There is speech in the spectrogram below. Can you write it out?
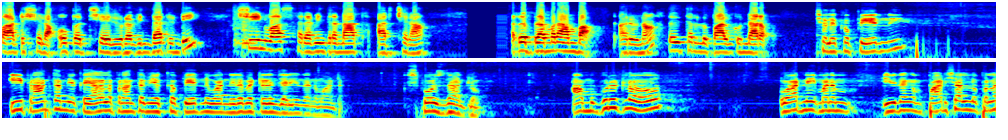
పాఠశాల ఉపాధ్యాయులు రవీందర్ రెడ్డి శ్రీనివాస్ రవీంద్రనాథ్ అర్చన ర- బ్రహ్మరాంబ అరుణ తదితరులు పాల్గొన్నారు. యొక్క పేరుని ఈ ప్రాంతం యొక్క యాలల ప్రాంతం యొక్క పేరుని వారు నిలబెట్టడం జరిగిందనమాట స్పోర్ట్స్ దాంట్లో. ఆ ముగ్గురిట్లో వారిని మనం ఈ విధంగా పాఠశాల లోపల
